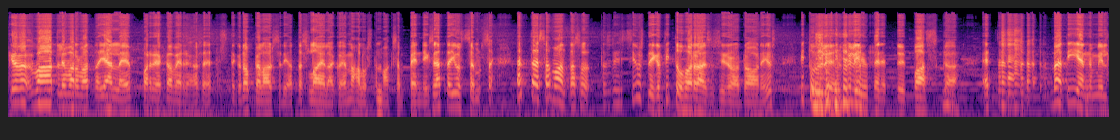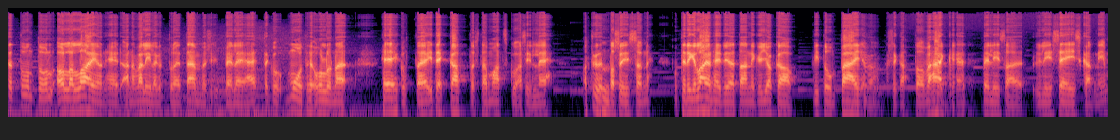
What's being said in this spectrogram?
kyllä mä, mä ajattelin varmaan, että jälleen paria kaveria on se, että sitten kun nopea laussi, niin ottais lailaa, kun en mä halua sitä maksaa penniä. Se näyttää just semmoista, se näyttää saman taso, siis just niinku vitu Horizon Zero Dawn, just vitu yli, ylihypennettyä paskaa. Että mä tiedän miltä tuntuu olla Lionhead aina välillä, kun tulee tämmösiä pelejä, että kun muut hulluna hehkuttaa ja itse katsoo sitä matskua silleen, ootteko te Mm. tosissanne? Mutta tietenkin Lionheadilla tää on niinku joka vitun päivä, kun se katsoo vähänkään, että peli saa yli seiskan, niin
